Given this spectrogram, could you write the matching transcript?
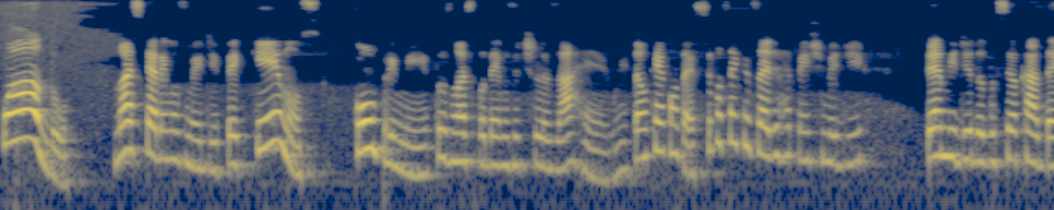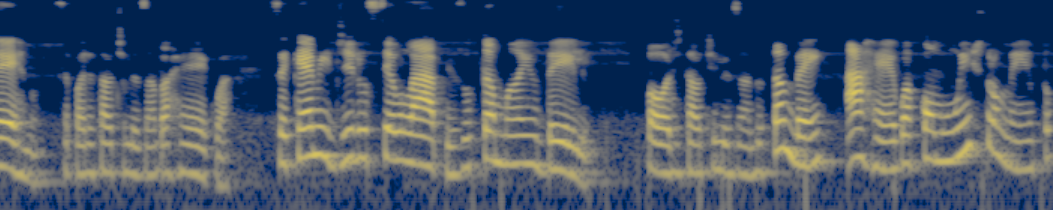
Quando nós queremos medir pequenos comprimentos, nós podemos utilizar a régua. Então, o que acontece? Se você quiser, de repente, medir ter a medida do seu caderno, você pode estar utilizando a régua. Você quer medir o seu lápis, o tamanho dele, pode estar utilizando também a régua como um instrumento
